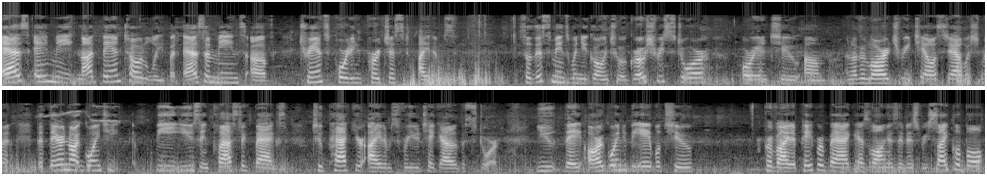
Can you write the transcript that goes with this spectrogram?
as a mean, not banned totally, but as a means of transporting purchased items. So this means when you go into a grocery store or into um, another large retail establishment that they're not going to be using plastic bags to pack your items for you to take out of the store. You, they are going to be able to provide a paper bag as long as it is recyclable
